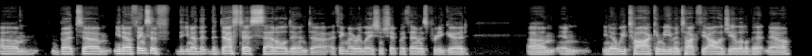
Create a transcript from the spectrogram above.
Um, but um, you know, things have you know the, the dust has settled, and uh, I think my relationship with them is pretty good. Um, and you know, we talk, and we even talk theology a little bit now.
